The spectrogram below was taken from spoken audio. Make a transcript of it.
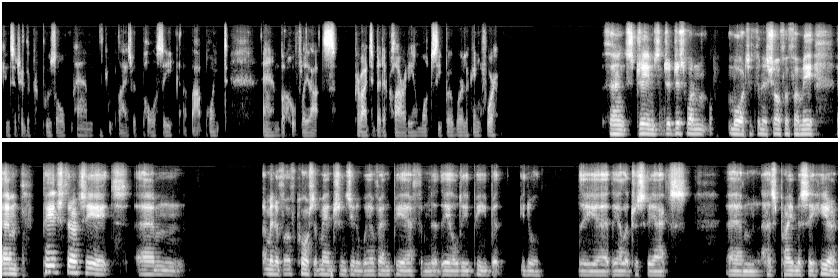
consider the proposal um, complies with policy at that point. Um, but hopefully that's provides a bit of clarity on what SEPA we're looking for. Thanks, James. Just one more to finish off, if I may. Um, page 38, um, I mean, of, of course, it mentions, you know, we have NPF and the, the LDP, but, you know, the uh, the Electricity Acts um, has primacy here.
